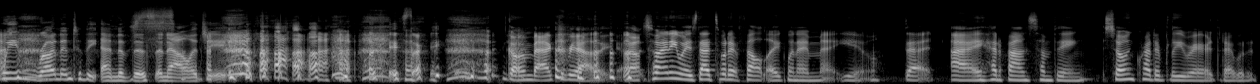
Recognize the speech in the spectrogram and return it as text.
we've run into the end of this analogy. okay, sorry. Going back to reality. Uh, so, anyways, that's what it felt like when I met you. That I had found something so incredibly rare that I would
